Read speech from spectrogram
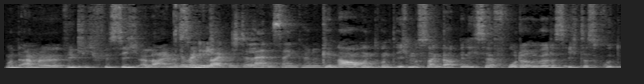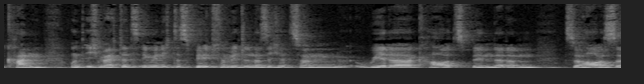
und einmal wirklich für sich alleine Ja, sind. weil die Leute nicht alleine sein können. Genau, und, und ich muss sagen, da bin ich sehr froh darüber, dass ich das gut kann. Und ich möchte jetzt irgendwie nicht das Bild vermitteln, dass ich jetzt so ein weirder Kauz bin, der dann zu Hause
